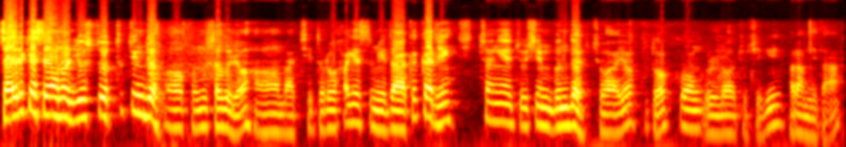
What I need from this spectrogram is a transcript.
자 이렇게 해서 오늘 뉴스 특징들 어, 분석을요 어, 마치도록 하겠습니다. 끝까지 시청해 주신 분들 좋아요 구독 꼭 눌러 주시기 바랍니다.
